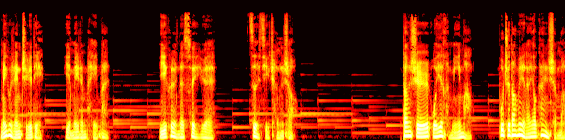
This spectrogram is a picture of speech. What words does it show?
没有人指点，也没人陪伴，一个人的岁月，自己承受。当时我也很迷茫。不知道未来要干什么，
